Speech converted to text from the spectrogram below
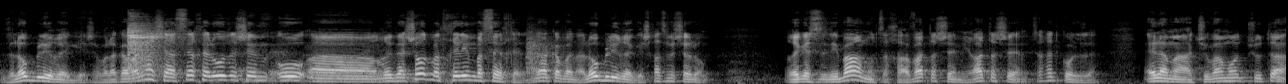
זה לא בלי רגש, אבל הכוונה שהשכל הוא זה שהם, הוא, הרגשות מתחילים בשכל, זה הכוונה, לא בלי רגש, חס ושלום. רגש זה דיברנו, צריך אהבת השם, יראת השם, צריך את כל זה. אלא מה, התשובה מאוד פשוטה.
